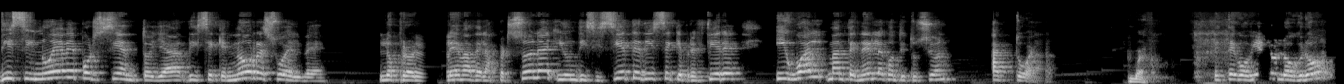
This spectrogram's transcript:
19% ya dice que no resuelve los problemas de las personas y un 17% dice que prefiere igual mantener la constitución actual. Bueno. Este gobierno logró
